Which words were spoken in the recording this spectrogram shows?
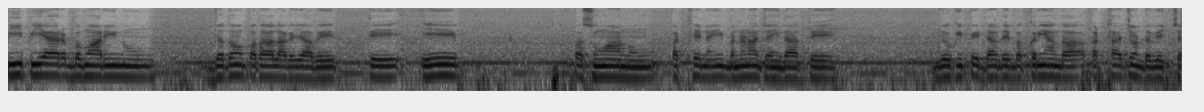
ਪੀਪੀਆਰ ਬਿਮਾਰੀ ਨੂੰ ਜਦੋਂ ਪਤਾ ਲੱਗ ਜਾਵੇ ਤੇ ਇਹ ਪਸ਼ੂਆਂ ਨੂੰ ਇਕੱਠੇ ਨਹੀਂ ਬੰਨਣਾ ਚਾਹੀਦਾ ਤੇ ਜੋ ਕਿ ਭੇਡਾਂ ਤੇ ਬੱਕਰੀਆਂ ਦਾ ਇਕੱਠਾ ਝੁੰਡ ਵਿੱਚ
